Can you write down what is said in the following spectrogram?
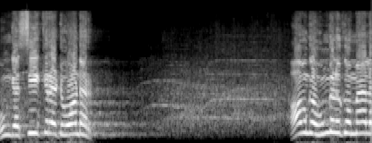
உங்க சீக்ரெட் ஓனர் அவங்க உங்களுக்கும் மேல.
